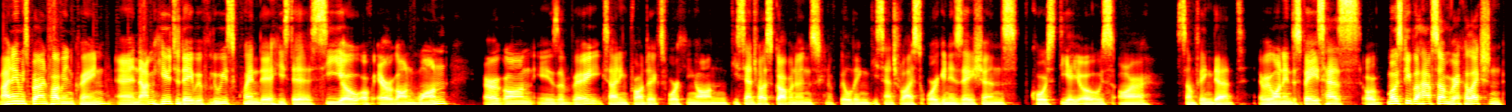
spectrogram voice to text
My name is Brian Fabian Crain, and I'm here today with Luis Cuende. He's the CEO of Aragon One. Aragon is a very exciting project working on decentralized governance, kind of building decentralized organizations. Of course, DAOs are something that everyone in the space has, or most people have some recollection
